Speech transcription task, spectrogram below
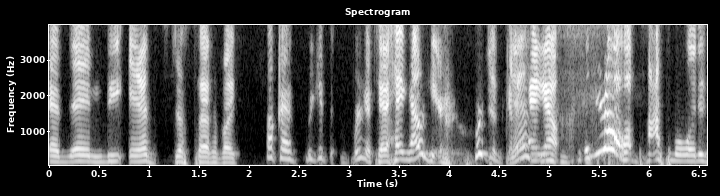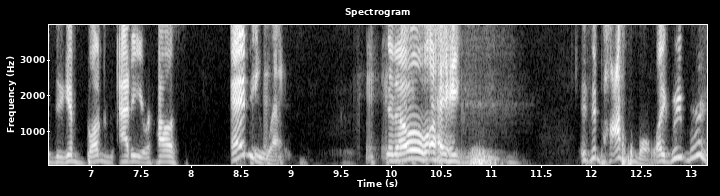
and then the ants just said, of like, okay, we get to, we're gonna hang out here. We're just gonna Yeah. hang out. And you know how impossible it is to get bugs out of your house anyway. You know, like it's impossible. Like we we're,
